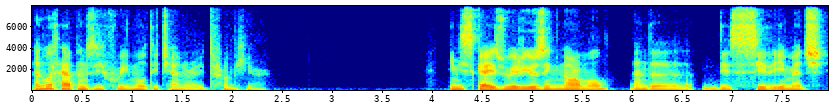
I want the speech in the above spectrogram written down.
And what happens if we multi-generate from here? In this case, we're using normal and uh, this seed image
